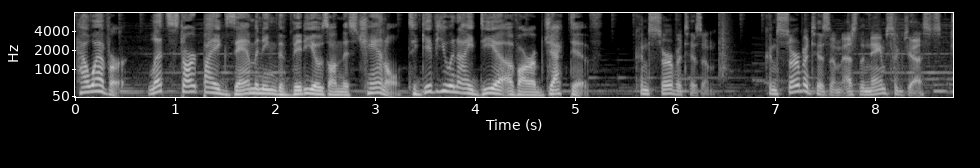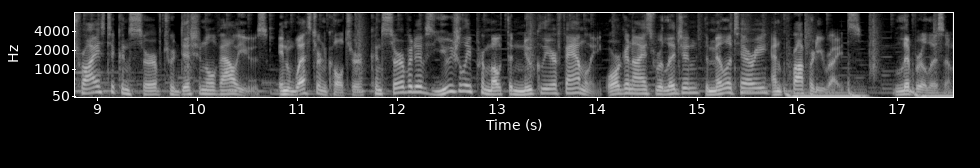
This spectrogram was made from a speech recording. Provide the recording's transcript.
However, let's start by examining the videos on this channel to give you an idea of our objective. Conservatism. Conservatism, as the name suggests, tries to conserve traditional values. In Western culture, conservatives usually promote the nuclear family, organized religion, the military, and property rights. Liberalism.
